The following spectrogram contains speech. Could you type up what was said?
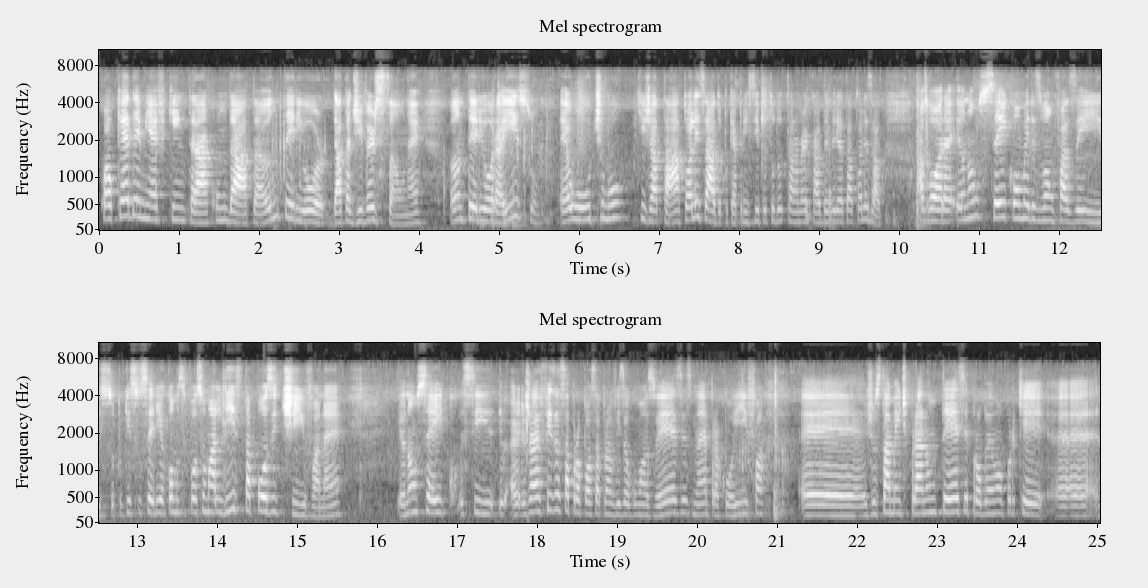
qualquer DMF que entrar com data anterior, data de versão, né, anterior a isso, é o último que já está atualizado, porque a princípio tudo que está no mercado deveria estar tá atualizado. Agora, eu não sei como eles vão fazer isso, porque isso seria como se fosse uma lista positiva, né? Eu não sei se. Já fiz essa proposta para a Anvisa algumas vezes, né, para a COIFA, é, justamente para não ter esse problema, porque é,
